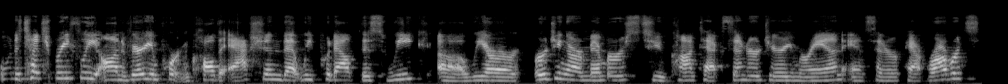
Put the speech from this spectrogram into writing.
I want to touch briefly on a very important call to action that we put out this week. Uh, we are urging our members to contact Senator Jerry Moran and Senator Pat Roberts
